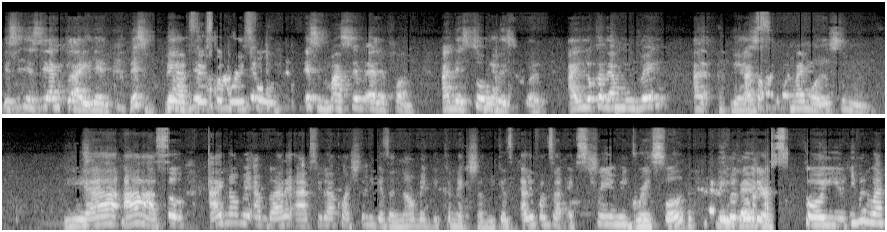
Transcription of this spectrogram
This is the same client. This big, yes, this, so graceful. this massive elephant, and they're so yes. graceful. I look at them moving, and yes. that's how I want my models to move. Yeah. Ah, so I know. me, I'm glad I asked you that question because I now make the connection. Because elephants are extremely graceful, very, even very. though they're so you Even when,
